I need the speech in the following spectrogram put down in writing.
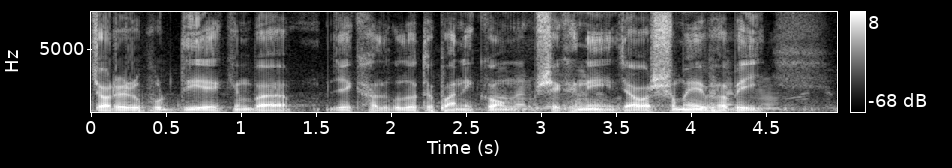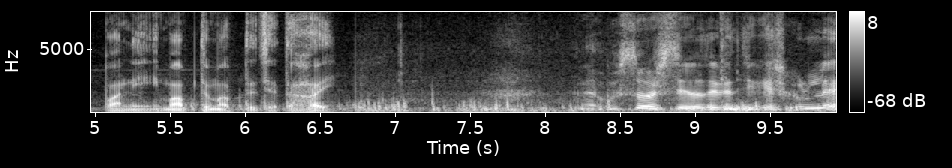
চরের উপর দিয়ে কিংবা যে খালগুলোতে পানি কম, সেখানে যাওয়ার সময় এভাবেই পানি মাপতে মাপতে যেতে হয়। বুঝতে পারছি। ওদেরকে জিজ্ঞেস করলে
